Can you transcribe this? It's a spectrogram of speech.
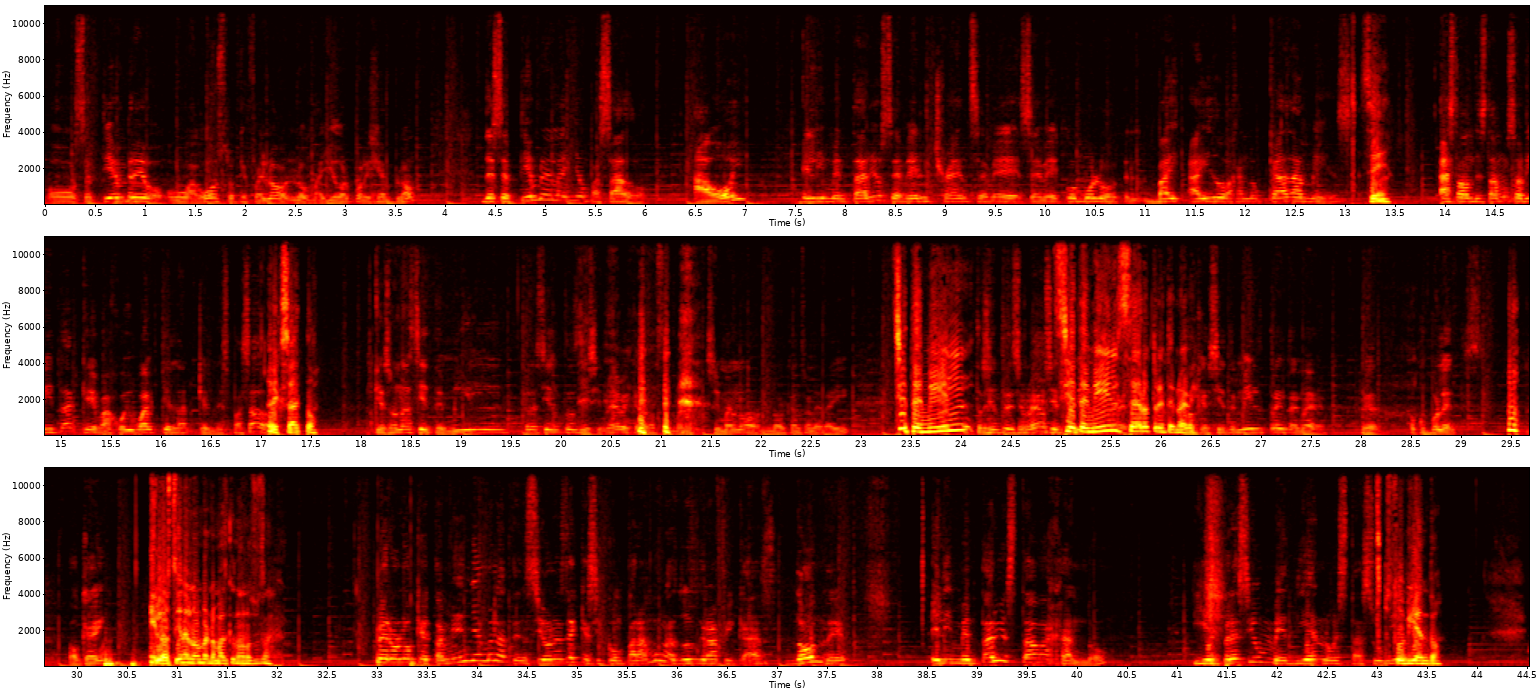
o septiembre o, agosto, que fue lo, mayor, por ejemplo, de septiembre del año pasado a hoy, el inventario se ve el trend, se ve, se ve cómo lo ha ido bajando cada mes. Sí. Hasta donde estamos ahorita, que bajó igual que, la, que el mes pasado. Exacto que son a 7319, creo, si mal, si mal no, no, alcanzo a leer ahí. 7319 o 7039. Ok, 7039. Ocupo lentes. ok. Y los tiene el hombre, nomás que no los usa. Pero lo que también llama la atención es de que si comparamos las dos gráficas, donde el inventario está bajando y el precio mediano está subiendo. Subiendo.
